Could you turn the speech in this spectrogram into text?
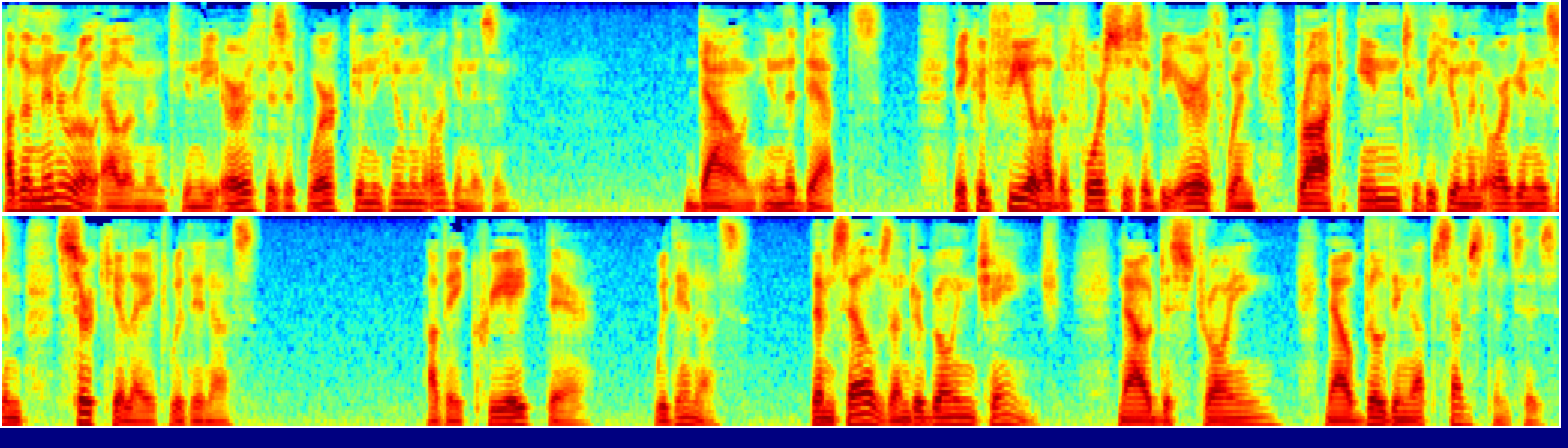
how the mineral element in the earth is at work in the human organism. Down in the depths, they could feel how the forces of the earth, when brought into the human organism, circulate within us, how they create there, within us, themselves undergoing change, now destroying, now building up substances.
